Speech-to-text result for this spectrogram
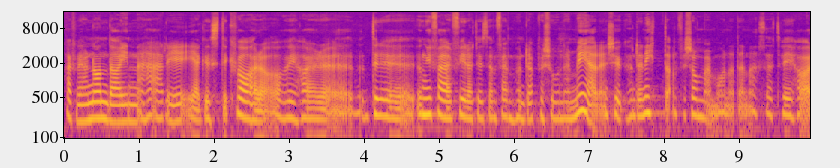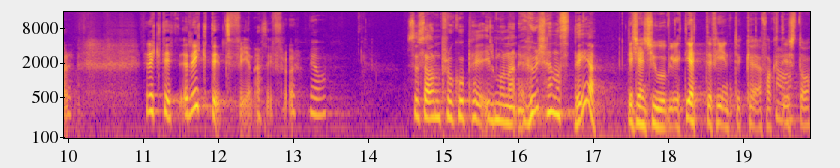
att vi har någon dag inne här i, augusti kvar och vi har eh, ungefär 4 500 personer mer än 2019 för sommarmånaderna. Så att vi har riktigt, riktigt fina siffror. Ja. Susanne Prokope Ilmonen, hur känns det? Det känns ljuvligt, jättefint tycker jag faktiskt. Ja.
